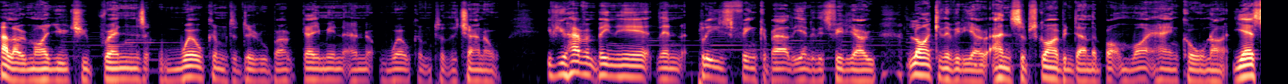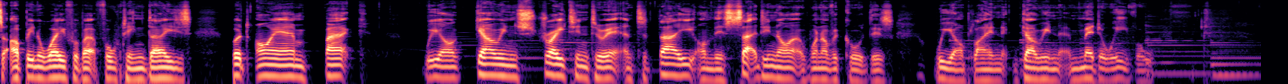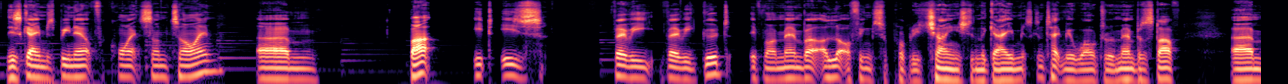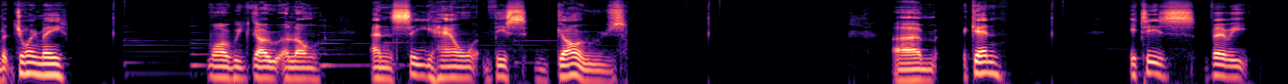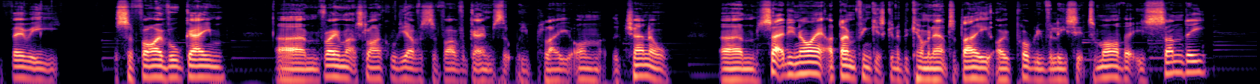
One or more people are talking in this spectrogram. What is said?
Hello my YouTube friends, welcome to Doodlebug Gaming and welcome to the channel. If you haven't been here then please think about the end of this video, liking the video and subscribing down the bottom right hand corner. Yes I've been away for about 14 days but I am back. We are going straight into it and today on this Saturday night of when I record this we are playing Going Medieval. This game has been out for quite some time um, but it is very, very good. If I remember, a lot of things have probably changed in the game. It's going to take me a while to remember stuff. Um, but join me while we go along and see how this goes. Um, again, it is very, very survival game. Um, very much like all the other survival games that we play on the channel. Um, Saturday night, I don't think it's going to be coming out today. I'll probably release it tomorrow. That is Sunday.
